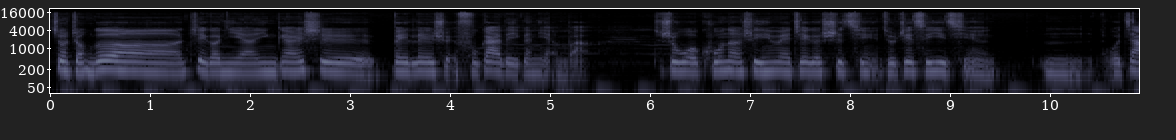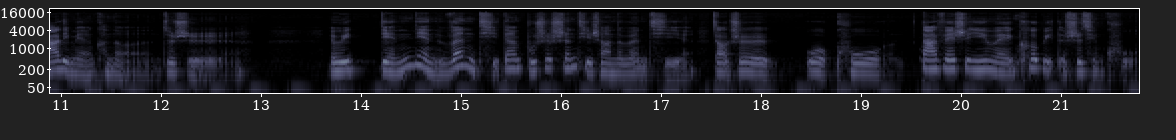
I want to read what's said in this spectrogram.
就整个这个年应该是被泪水覆盖的一个年吧。就是我哭呢，是因为这个事情，就这次疫情，嗯，我家里面可能就是有一点点的问题，但不是身体上的问题导致我哭。大飞是因为科比的事情哭，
